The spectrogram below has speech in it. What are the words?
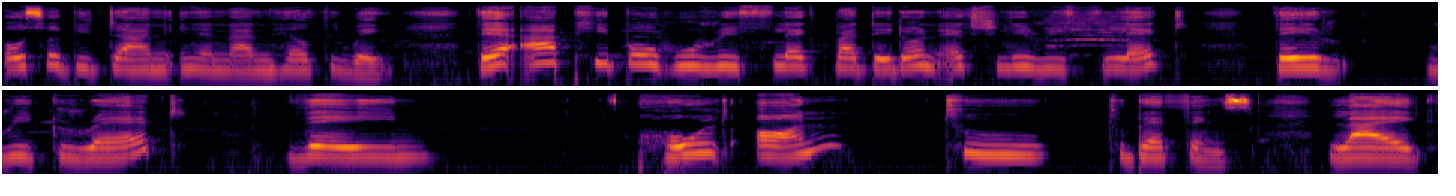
also be done in an unhealthy way. There are people who reflect but they don't actually reflect. They regret. They hold on to to bad things. Like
